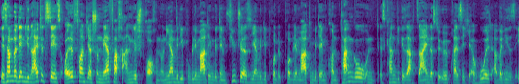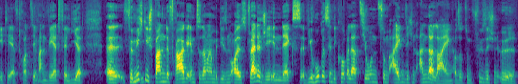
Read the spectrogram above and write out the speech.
Jetzt haben wir den United States Oil Fund ja schon mehrfach angesprochen und hier haben wir die Problematik mit dem Futures, hier haben wir die Problematik mit dem Contango und es kann wie gesagt sein, dass der Ölpreis sich erholt, aber dieses ETF trotzdem an Wert verliert. Äh, für mich die spannende Frage im Zusammenhang mit diesem Oil Strategy Index, wie hoch ist denn die Korrelation zum eigentlichen Underlying, also zum physischen Öl?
